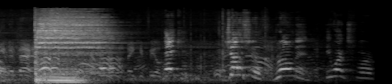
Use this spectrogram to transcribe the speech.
Give. Thank you. Joseph Roman. He works for.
